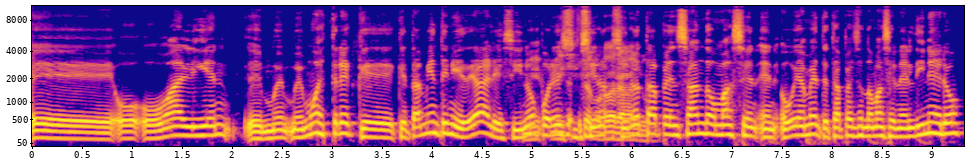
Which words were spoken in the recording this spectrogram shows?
eh, o, alguien eh, me, muestre que, también tiene ideales y no por eso si no, está pensando más en, obviamente está pensando más en el dinero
